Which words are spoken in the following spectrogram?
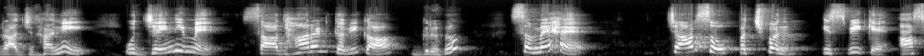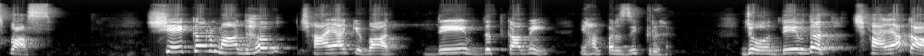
राजधानी उज्जैनी में साधारण कवि का गृह समय है 455 ईस्वी के आसपास। शेखर माधव छाया के बाद देवदत्त का भी यहाँ पर ज़िक्र है, जो देवदत्त छाया का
